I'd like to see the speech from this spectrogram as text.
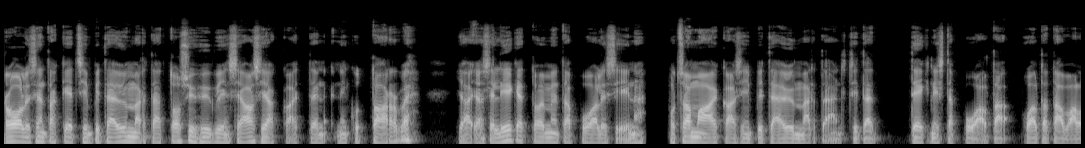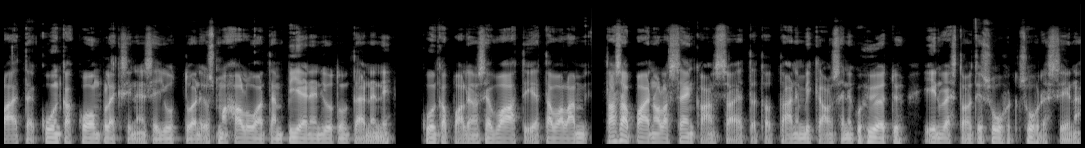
rooli sen takia, että siinä pitää ymmärtää tosi hyvin se asiakkaiden niin kuin tarve ja, ja se liiketoimintapuoli siinä, mutta samaan aikaan siinä pitää ymmärtää sitä teknistä puolta, puolta tavalla, että kuinka kompleksinen se juttu on. Jos mä haluan tämän pienen jutun tänne, niin kuinka paljon se vaatii, että tavallaan tasapainolla sen kanssa, että tota, niin mikä on se niin kuin hyöty, investointisuhde siinä.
